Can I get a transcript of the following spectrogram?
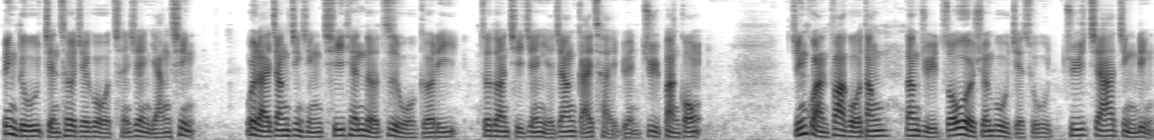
病毒检测结果呈现阳性，未来将进行七天的自我隔离，这段期间也将改采远距办公。尽管法国当当局周二宣布解除居家禁令，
